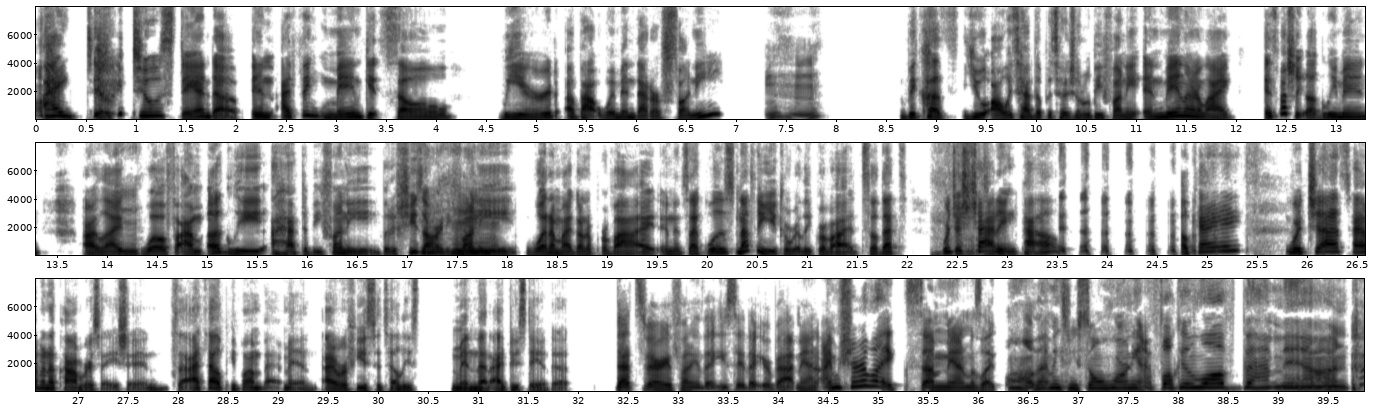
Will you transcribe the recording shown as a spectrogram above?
I do, do stand up. And I think men get so weird about women that are funny hmm because you always have the potential to be funny. And men are like, especially ugly men, are like, Mm. well, if I'm ugly, I have to be funny. But if she's already Mhm. funny, what am I going to provide? And it's like, well, it's nothing you can really provide. So that's, we're just chatting, pal. Okay. We're just having a conversation. So I tell people I'm Batman. I refuse to tell these men that I do stand up. That's very funny that you say that you're Batman. I'm sure like some man was like, oh, that makes me so horny. I fucking love Batman.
